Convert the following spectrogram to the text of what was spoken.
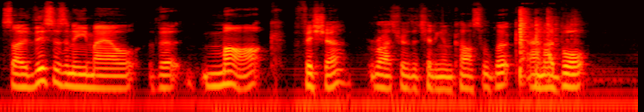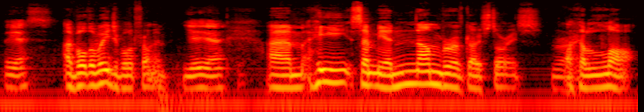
So this is an email that Mark Fisher, writer of the Chillingham Castle book, and I bought. Yes. I bought the Ouija board from him. Yeah, yeah. Um, he sent me a number of ghost stories, Right. like a lot,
